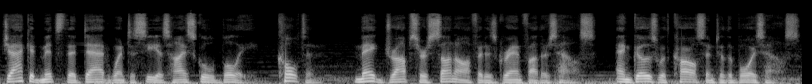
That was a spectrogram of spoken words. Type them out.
Jack admits that dad went to see his high school bully, Colton. Meg drops her son off at his grandfather's house, and goes with Carlson to the boy's house.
